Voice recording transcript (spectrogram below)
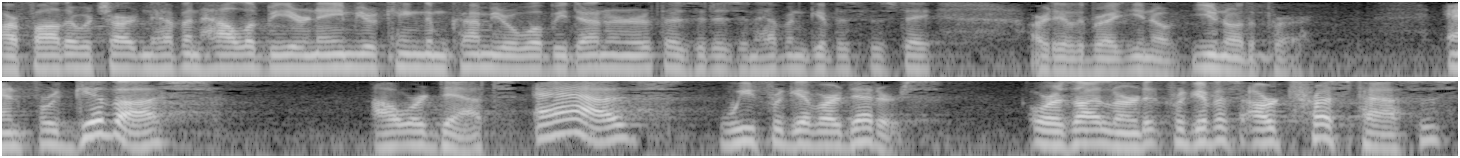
Our Father which art in heaven, hallowed be your name, your kingdom come, your will be done on earth as it is in heaven. Give us this day our daily bread. You know, you know the prayer and forgive us our debts as we forgive our debtors. or as I learned it, forgive us our trespasses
